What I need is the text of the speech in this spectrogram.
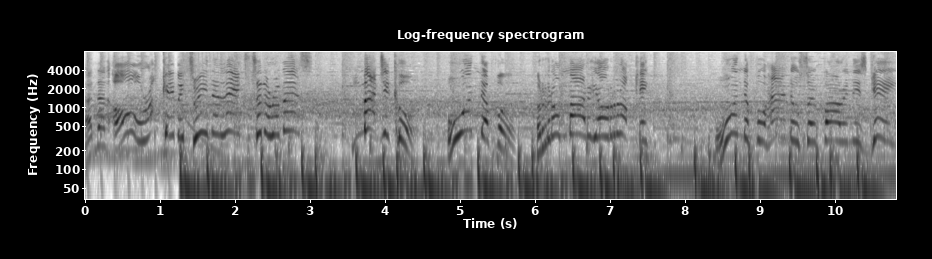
And then, oh, Roque between the legs to the reverse. Magical. Wonderful. Romario Roque. Wonderful handle so far in this game.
